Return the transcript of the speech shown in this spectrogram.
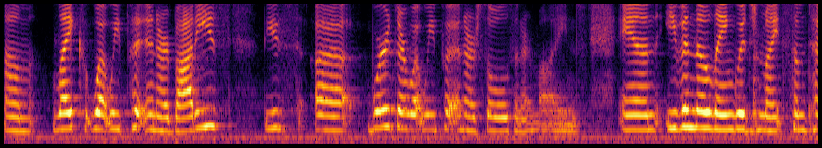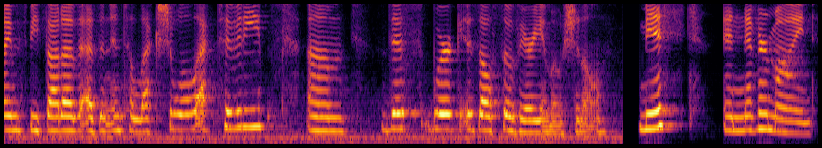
Um, like what we put in our bodies, these uh, words are what we put in our souls and our minds. And even though language might sometimes be thought of as an intellectual activity, um, this work is also very emotional. Missed and never mind.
